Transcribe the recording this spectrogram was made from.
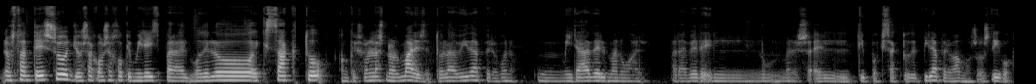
No obstante eso, yo os aconsejo que miréis para el modelo exacto, aunque son las normales de toda la vida, pero bueno, mirad el manual para ver el, el tipo exacto de pila, pero vamos, os digo,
